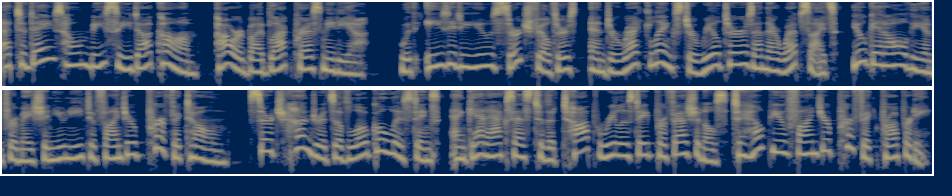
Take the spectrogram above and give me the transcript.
at today'shomebc.com, powered by Black Press Media. With easy to use search filters and direct links to realtors and their websites, you'll get all the information you need to find your perfect home. Search hundreds of local listings and get access to the top real estate professionals to help you find your perfect property.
